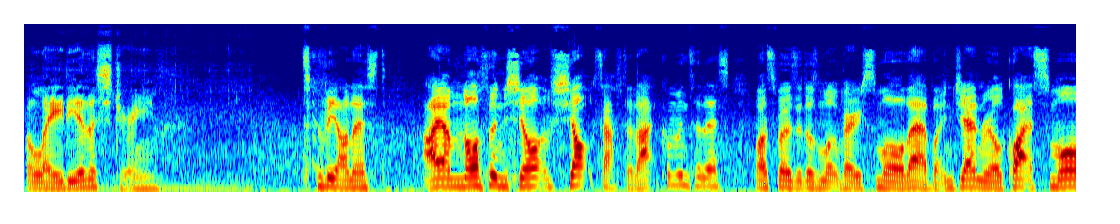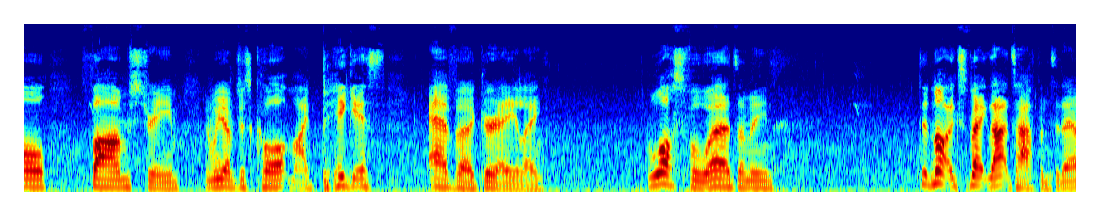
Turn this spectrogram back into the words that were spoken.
The lady of the stream. to be honest. I am nothing short of shocked after that. Coming to this, well, I suppose it doesn't look very small there, but in general, quite a small farm stream. And we have just caught my biggest ever grayling. Lost for words, I mean. Did not expect that to happen today.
